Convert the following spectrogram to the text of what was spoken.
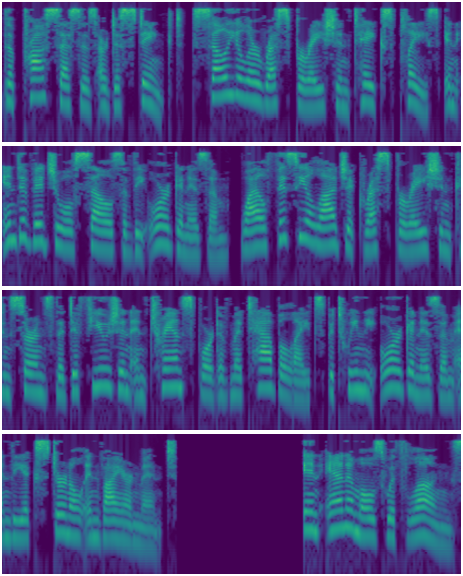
the processes are distinct. Cellular respiration takes place in individual cells of the organism, while physiologic respiration concerns the diffusion and transport of metabolites between the organism and the external environment. In animals with lungs,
